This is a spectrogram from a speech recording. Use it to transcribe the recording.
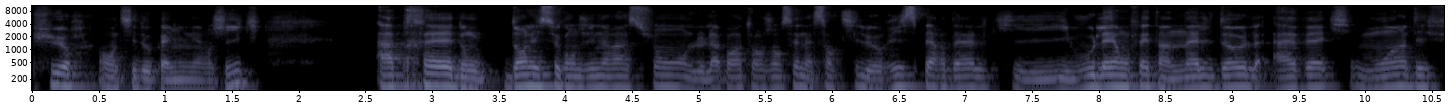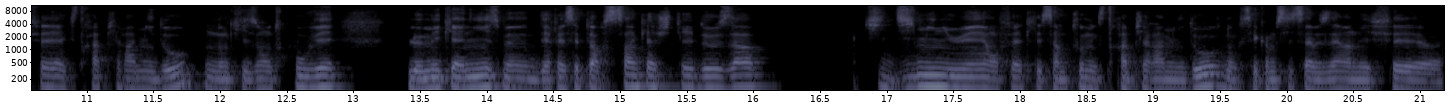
pur antidopaminergique. Après, donc, dans les secondes générations, le laboratoire Janssen a sorti le Risperdal qui voulait en fait un aldol avec moins d'effets extrapyramidaux. Donc, ils ont trouvé le mécanisme des récepteurs 5-HT2A qui diminuait en fait les symptômes extrapyramidaux. Donc, c'est comme si ça faisait un effet euh,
